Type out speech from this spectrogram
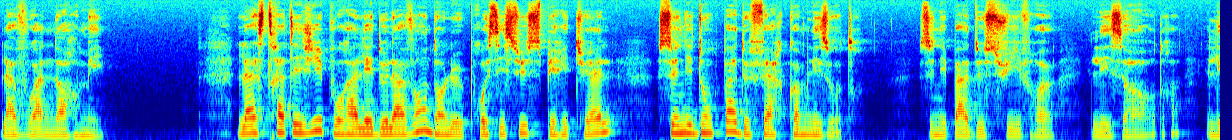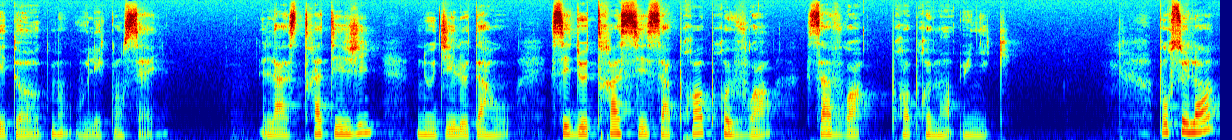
la voie normée. La stratégie pour aller de l'avant dans le processus spirituel, ce n'est donc pas de faire comme les autres, ce n'est pas de suivre les ordres, les dogmes ou les conseils. La stratégie, nous dit le tarot, c'est de tracer sa propre voie, sa voie proprement unique. Pour cela,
